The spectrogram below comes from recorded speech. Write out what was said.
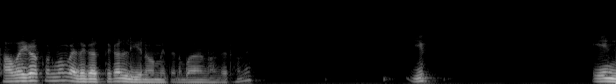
තව එකක් ඔන්න මම වැදගත් එකක් ලියනවා මෙතන බලන්න හොඳට හොඳ if n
